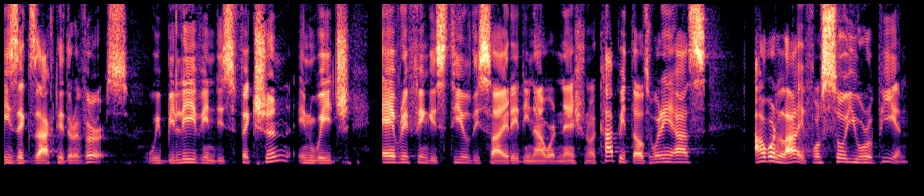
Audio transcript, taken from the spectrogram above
is exactly the reverse. We believe in this fiction in which everything is still decided in our national capitals, whereas our life was so European,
